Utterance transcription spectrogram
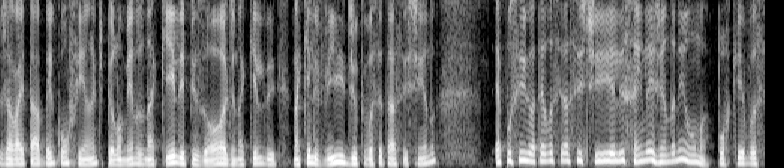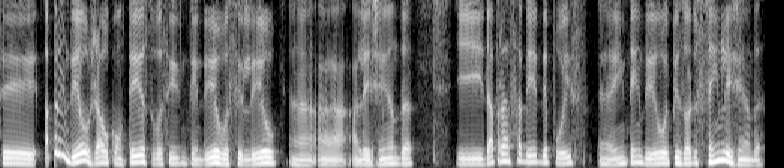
já vai estar bem confiante, pelo menos naquele episódio, naquele naquele vídeo que você está assistindo. É possível até você assistir ele sem legenda nenhuma, porque você aprendeu já o contexto, você entendeu, você leu a, a, a legenda e dá para saber depois é, entender o episódio sem legenda.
